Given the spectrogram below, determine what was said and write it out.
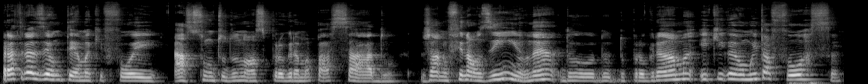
para trazer um tema que foi assunto do nosso programa passado, já no finalzinho né, do, do, do programa, e que ganhou muita força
